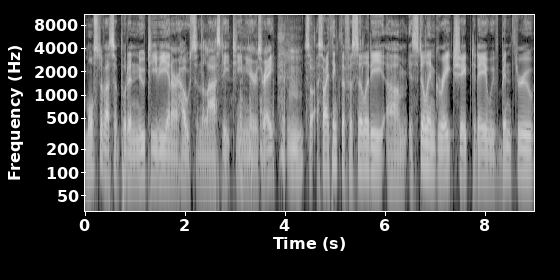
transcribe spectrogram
most of us have put a new TV in our house in the last 18 years, right? mm-hmm. So, so I think the facility um, is still in great shape today. We've been through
